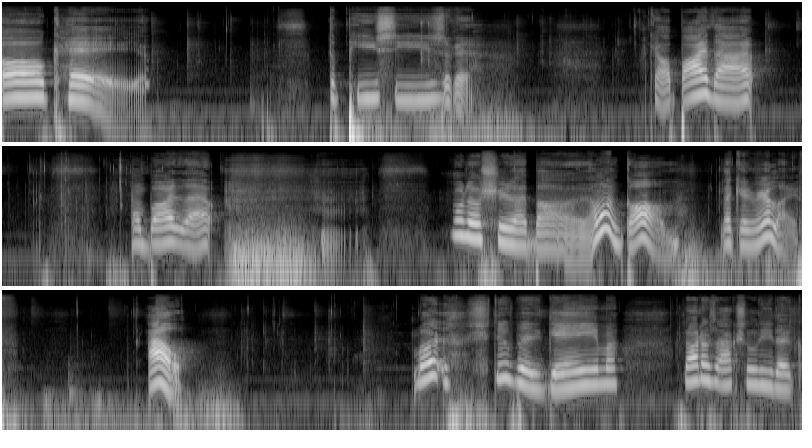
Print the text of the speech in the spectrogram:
Okay. The PCs. Okay. Okay, I'll buy that. I'll buy that. Hmm. What else should I buy? I want gum. Like in real life. Ow. What stupid game? I thought it was actually like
